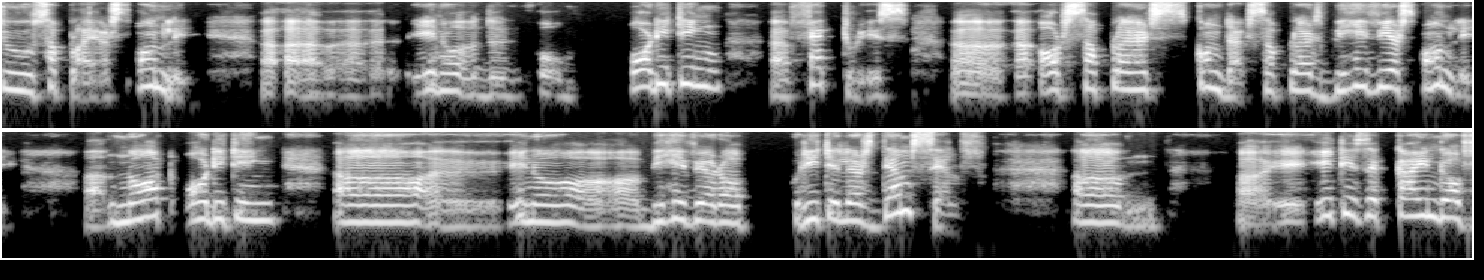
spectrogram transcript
to suppliers only. Uh, you know, the, auditing uh, factories uh, uh, or suppliers' conduct, suppliers' behaviors only, not auditing, you know, behavior of retailers themselves. Um, uh, it is a kind of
